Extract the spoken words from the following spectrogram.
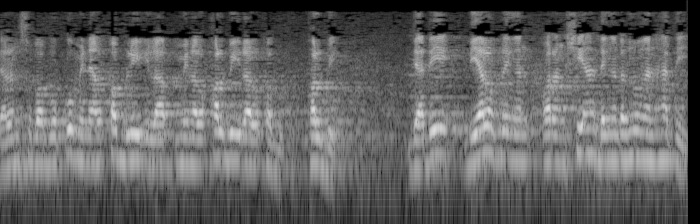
Dalam sebuah buku minal qalbi ila minal qalbi ilal qalbi. Jadi dialog dengan orang Syiah dengan renungan hati.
